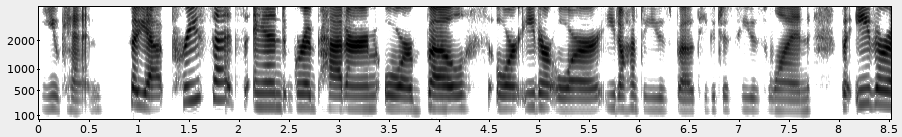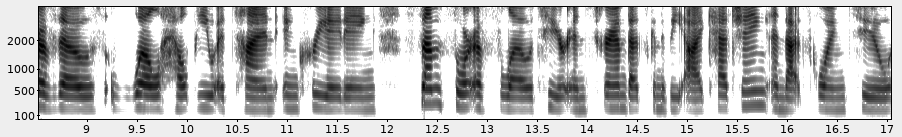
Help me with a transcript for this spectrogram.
you can. So, yeah, presets and grid pattern, or both, or either or. You don't have to use both, you could just use one. But either of those will help you a ton in creating some sort of flow to your Instagram that's going to be eye catching and that's going to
